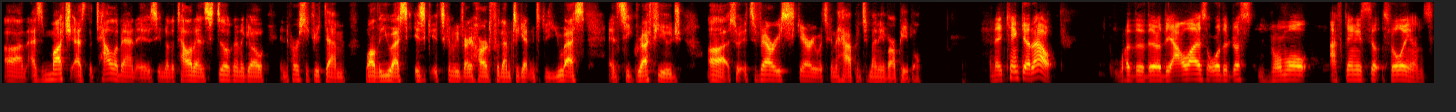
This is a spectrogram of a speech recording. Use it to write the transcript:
um, as much as the Taliban is. You know, the Taliban is still going to go and persecute them, while the U.S. is. It's going to be very hard for them to get into the U.S. and seek refuge. Uh, so it's very scary what's going to happen to many of our people. And they can't get out, whether they're the allies or they're just normal Afghani civilians.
